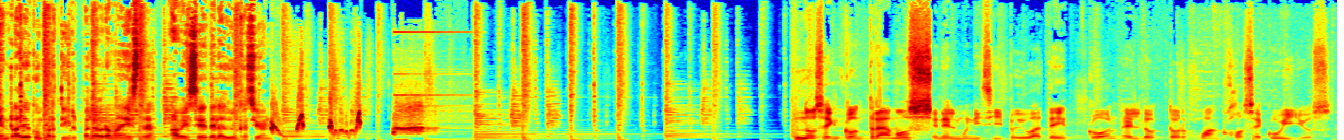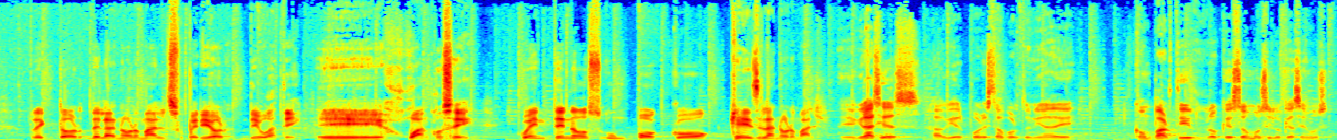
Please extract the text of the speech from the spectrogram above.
En Radio Compartir, Palabra Maestra, ABC de la Educación. Nos encontramos en el municipio de Ubaté con el doctor Juan José Cubillos, rector de la Normal Superior de Ubaté. Eh, Juan José, cuéntenos un poco qué es la Normal. Eh, gracias Javier por esta oportunidad de compartir lo que somos y lo que hacemos.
